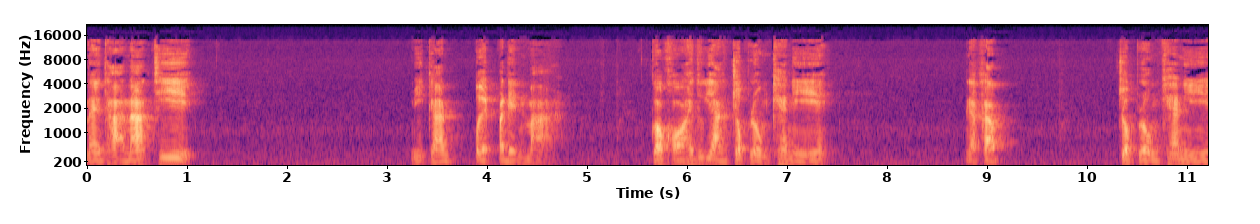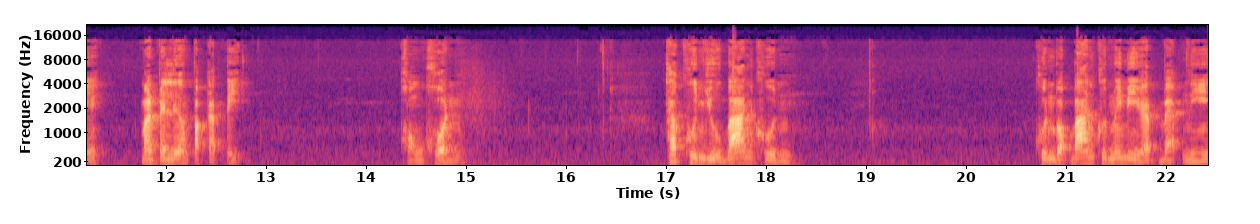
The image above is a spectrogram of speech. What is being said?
ในฐานะที่มีการเปิดประเด็นมา ก็ขอให้ทุกอย่างจบลงแค่นี้นะครับ จบลงแค่นี้ มันเป็นเรื่องปกติของคน ถ้าคุณอยู่บ้านคุณ คุณบอกบ้านคุณไม่มีแบบแบบนี้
